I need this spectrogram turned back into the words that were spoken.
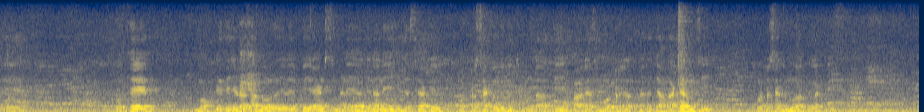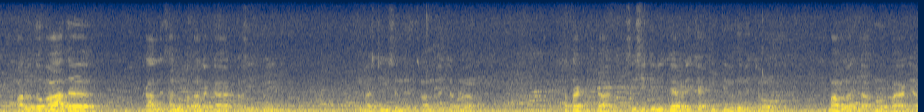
ਤੇ ਉੱਥੇ ਮੌਕੇ ਤੇ ਜਿਹੜਾ ਸਾਨੂੰ ਉਹਦੇ ਜਿਹੜੇ ਪੇਰੈਂਟਸ ਮਿਲੇ ਆ, ਜਿਨ੍ਹਾਂ ਨੇ ਇਹੀ ਦੱਸਿਆ ਕਿ ਮੋਟਰਸਾਈਕਲ ਦੇ ਵਿੱਚ ਮੁੰਡਾ ਤੇਲ ਪਾ ਰਿਹਾ ਸੀ, ਮੋਟਰ ਜ਼ਿਆਦਾ ਗਰਮ ਸੀ, ਮੋਟਰਸਾਈਕਲ ਨੂੰ ਅੱਗ ਲੱਗ ਗਈ। ਪਰ ਉਸ ਤੋਂ ਬਾਅਦ ਕੱਲ ਸਾਨੂੰ ਪਤਾ ਲੱਗਾ ਅਸੀਂ ਕੋਈ ਇਨਵੈਸਟੀਗੇਸ਼ਨ ਦੇ ਸੰਬੰਧ ਵਿੱਚ ਆਪਣਾ ਪਤਾ ਕੀਤਾ ਸੀਸੀਟੀਵੀ ਕੈਮਰੇ ਚੈੱਕ ਕੀਤੇ ਉਹਦੇ ਵਿੱਚੋਂ ਮਾਮਲਾ ਜਿਹੜਾ ਹੋਰ ਪਾਇਆ ਗਿਆ।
